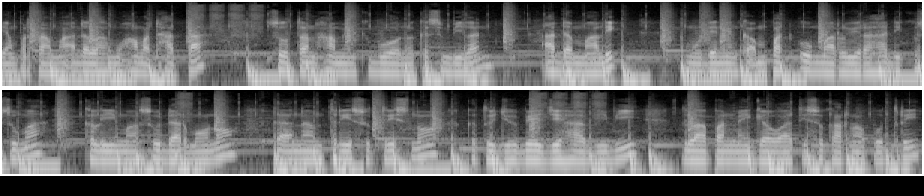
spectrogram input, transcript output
yang pertama adalah Muhammad Hatta, Sultan Hamengkubuwono ke-9, Adam Malik, kemudian yang keempat Umar Wirahadi Kusuma, kelima Sudarmono, keenam Tri Sutrisno, ketujuh B.J. Habibie, delapan Megawati Soekarno Putri,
